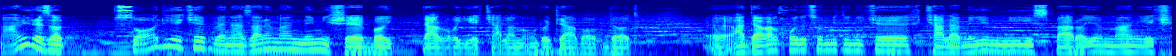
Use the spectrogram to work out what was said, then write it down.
امیر رضا سوالیه که به نظر من نمیشه با در واقع یک کلمه اون رو جواب داد. حداقل خودتون می‌دونی که کلمه میس برای من یک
